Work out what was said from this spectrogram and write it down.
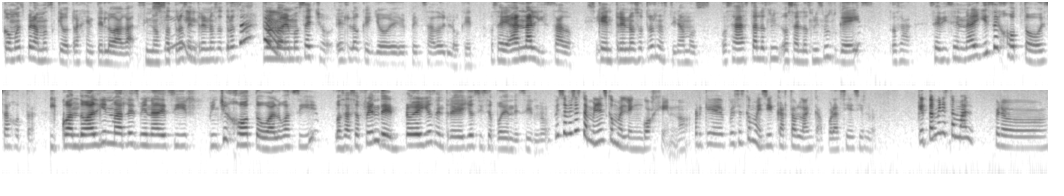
cómo esperamos que otra gente lo haga si nosotros Sí, entre nosotros exacto. no lo hemos hecho? Es lo que yo he pensado y lo que, o sea, he analizado. Sí. Que entre nosotros nos tiramos. O sea, hasta los, o sea, los mismos gays, o sea, se dicen, ay, ese joto o esa jota. Y cuando alguien más les viene a decir, pinche joto o algo así, o sea, se ofenden. Pero ellos entre ellos sí se pueden decir, ¿no? Pues a veces también es como el lenguaje, ¿no? Porque pues es como decir carta blanca, por así decirlo. Que también está mal, pero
